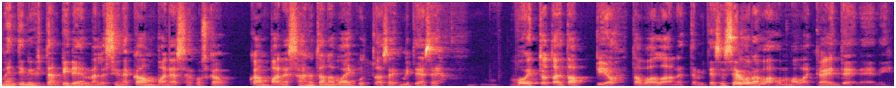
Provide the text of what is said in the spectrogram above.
mentiin yhtään pidemmälle siinä kampanjassa, koska kampanjassahan nyt aina vaikuttaa se, miten se voitto tai tappio tavallaan, että miten se seuraava homma vaikka mm. etenee, niin,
